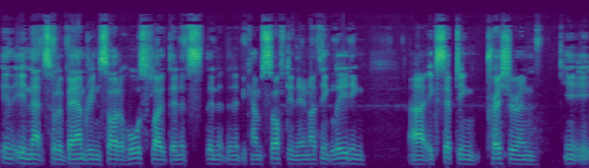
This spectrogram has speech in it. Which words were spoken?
in, in that sort of boundary inside a horse float, then it's then it, then it becomes soft in there. And I think leading, uh, accepting pressure and in,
